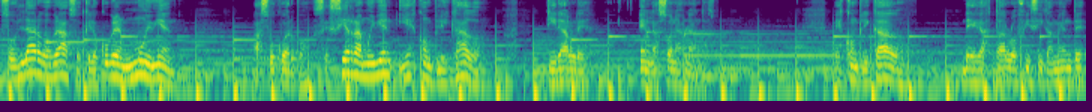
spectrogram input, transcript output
sus largos brazos que lo cubren muy bien a su cuerpo. Se cierra muy bien y es complicado tirarle en las zonas blandas. Es complicado desgastarlo físicamente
